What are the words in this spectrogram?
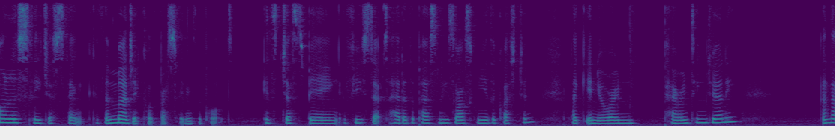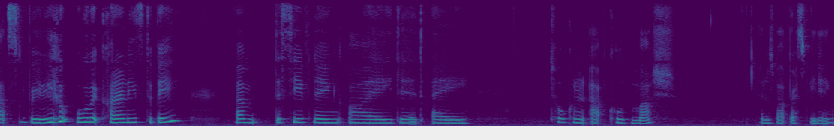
honestly just think the magic of breastfeeding support is just being a few steps ahead of the person who's asking you the question, like in your own parenting journey. And that's really all it kind of needs to be. Um, this evening I did a talk on an app called Mush, and it was about breastfeeding,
